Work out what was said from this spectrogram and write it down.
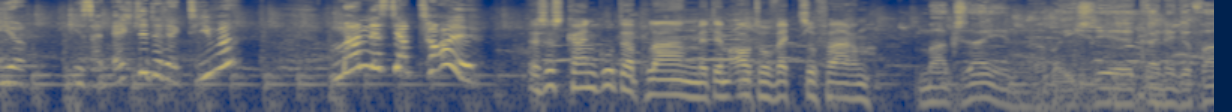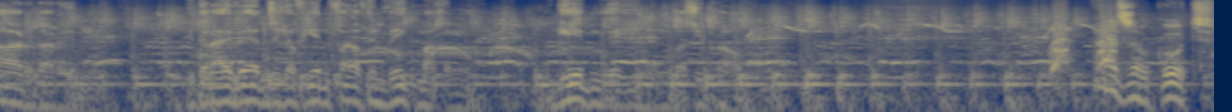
Ihr, ihr seid echte Detektive? Mann, ist ja toll! Es ist kein guter Plan, mit dem Auto wegzufahren. Mag sein, aber ich sehe keine Gefahr darin. Die drei werden sich auf jeden Fall auf den Weg machen. Geben wir ihnen, was sie brauchen. Also gut.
